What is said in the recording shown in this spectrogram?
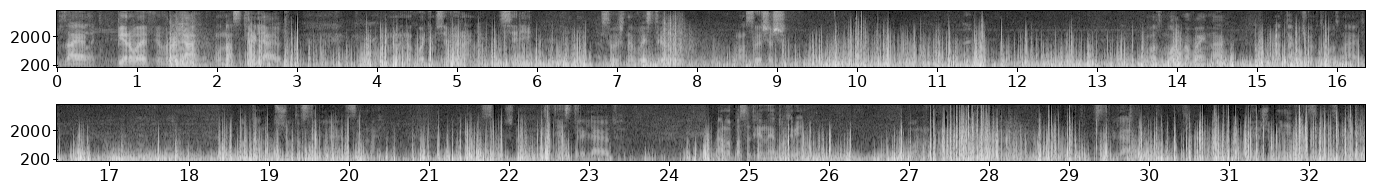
Зая, 1 февраля у нас стреляют. Мы находимся в Иране, Сирии. Слышны выстрелы. О, слышишь? Возможно, война. А так черт его знает. Вот там что-то стреляет сильно. Слышно. Здесь стреляют. А ну посмотри на эту хрень. Вон он, вон он. Стреляют. Я чтоб меня не засветили.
